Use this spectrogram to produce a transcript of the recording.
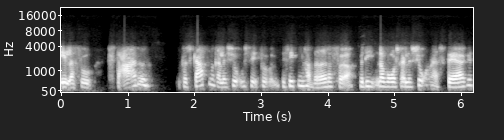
eller få startet, få skabt en relation, hvis ikke den har været der før. Fordi når vores relationer er stærke,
